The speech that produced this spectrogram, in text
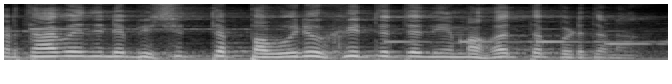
കർത്താവ് നിന്റെ വിശുദ്ധ പൗരോഹിത്യത്തെ നീ മഹത്വപ്പെടുത്തണം.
